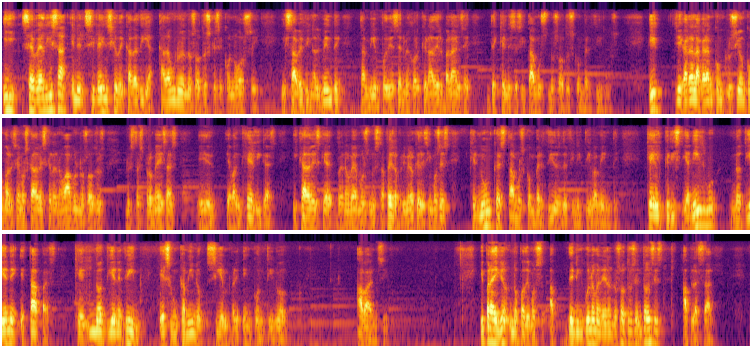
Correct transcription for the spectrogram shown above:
y se realiza en el silencio de cada día. Cada uno de nosotros que se conoce y sabe finalmente también puede ser mejor que nada el balance de que necesitamos nosotros convertirnos. Y llegar a la gran conclusión como hacemos cada vez que renovamos nosotros nuestras promesas eh, evangélicas y cada vez que renovemos nuestra fe, lo primero que decimos es que nunca estamos convertidos definitivamente, que el cristianismo no tiene etapas, que no tiene fin, es un camino siempre en continuo avance. Y para ello no podemos de ninguna manera nosotros entonces aplazar.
